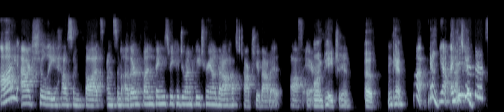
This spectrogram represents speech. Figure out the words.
I actually have some thoughts on some other fun things we could do on Patreon, but I'll have to talk to you about it off air. on Patreon. Oh, okay. Yeah, Yeah, yeah. I think that there's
